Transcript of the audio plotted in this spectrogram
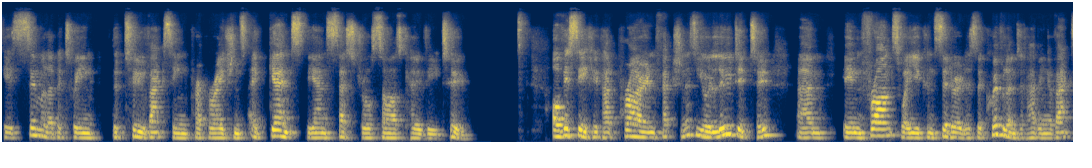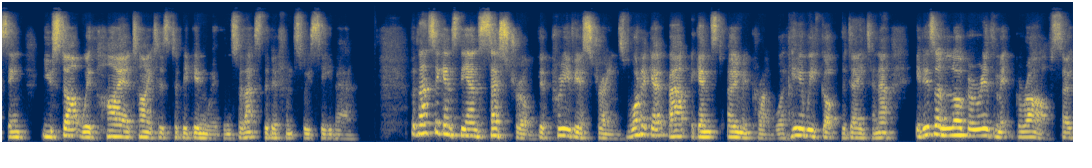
is similar between the two vaccine preparations against the ancestral SARS-CoV-2. Obviously, if you've had prior infection, as you alluded to, um, in France, where you consider it as equivalent of having a vaccine, you start with higher titers to begin with. And so that's the difference we see there. But that's against the ancestral, the previous strains. What about against Omicron? Well, here we've got the data. Now, it is a logarithmic graph, so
